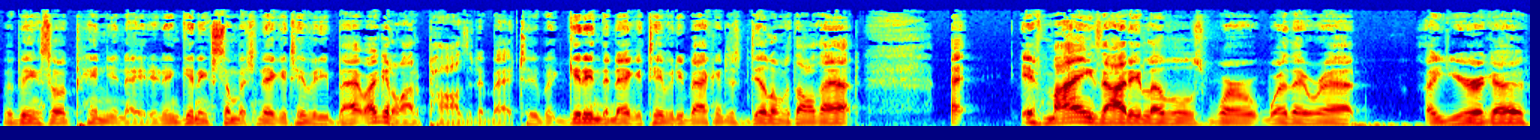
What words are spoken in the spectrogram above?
with being so opinionated and getting so much negativity back. I get a lot of positive back too, but getting the negativity back and just dealing with all that. If my anxiety levels were where they were at a year ago,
